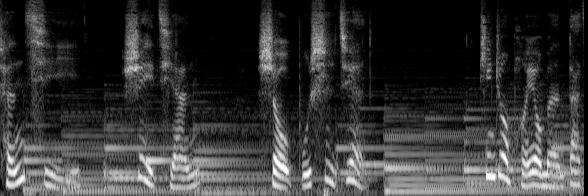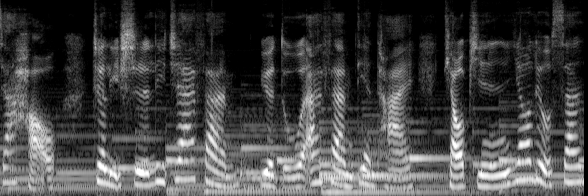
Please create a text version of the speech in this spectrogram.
晨起，睡前，手不释卷。听众朋友们，大家好，这里是荔枝 FM 阅读 FM 电台，调频幺六三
